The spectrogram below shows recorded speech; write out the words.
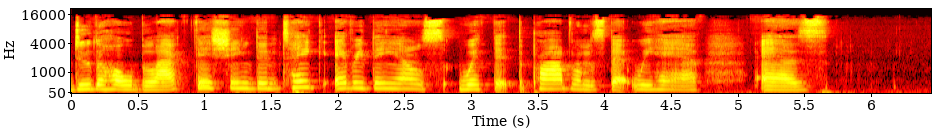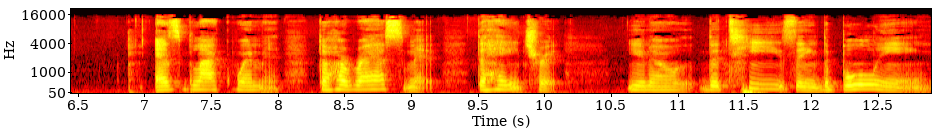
do the whole black fishing, then take everything else with it. The problems that we have as as black women, the harassment, the hatred, you know, the teasing, the bullying,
